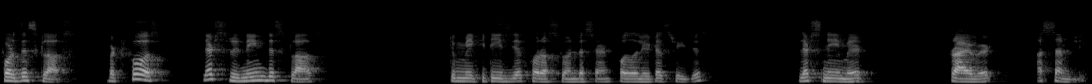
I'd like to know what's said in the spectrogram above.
for this class. But first let's rename this class to make it easier for us to understand for the later stages. Let's name it private assembly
